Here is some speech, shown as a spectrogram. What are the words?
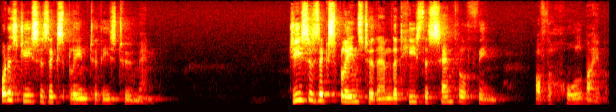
what does Jesus explain to these two men? Jesus explains to them that he's the central theme of the whole Bible.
